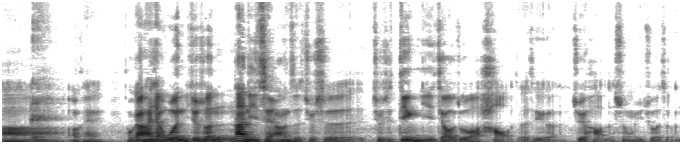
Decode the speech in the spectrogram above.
啊，OK，我刚才还想问你，就是说，那你怎样子就是就是定义叫做好的这个最好的双语作者呢？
